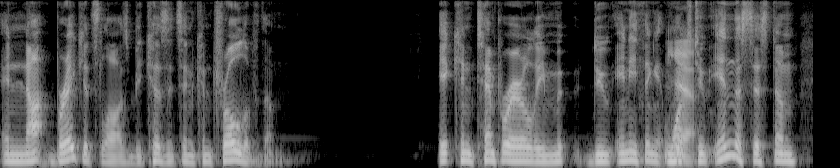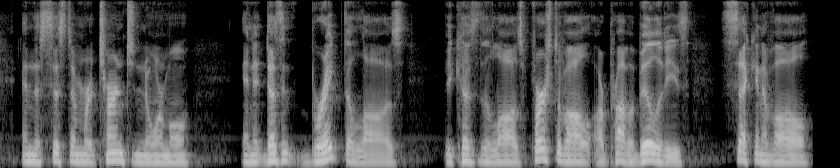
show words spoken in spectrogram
and not break its laws because it's in control of them. It can temporarily do anything it wants Yeah. to in the system, and the system return to normal, and it doesn't break the laws because the laws, first of all, are probabilities. Second of all,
